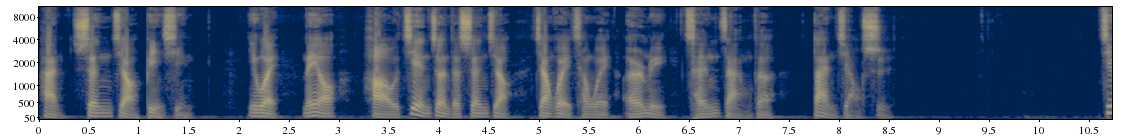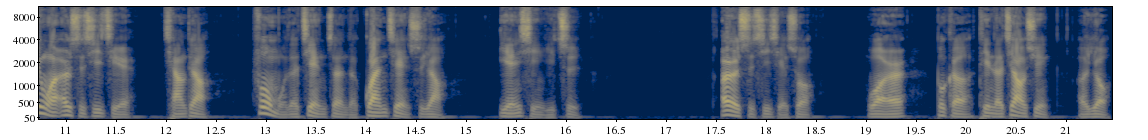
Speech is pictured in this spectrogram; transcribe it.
和身教并行，因为没有好见证的身教，将会成为儿女成长的绊脚石。经文二十七节。强调父母的见证的关键是要言行一致。二十七节说：“我儿不可听了教训而又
